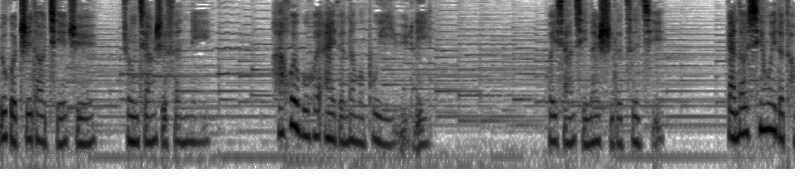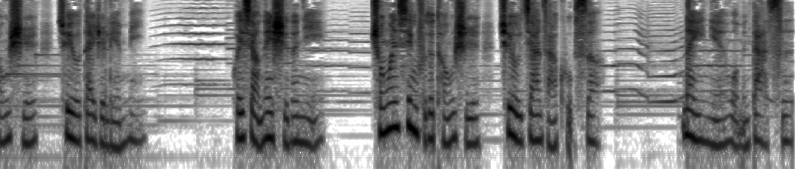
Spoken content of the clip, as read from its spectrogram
如果知道结局终将是分离，还会不会爱得那么不遗余力？回想起那时的自己，感到欣慰的同时，却又带着怜悯。回想那时的你，重温幸福的同时，却又夹杂苦涩。那一年我们大四，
